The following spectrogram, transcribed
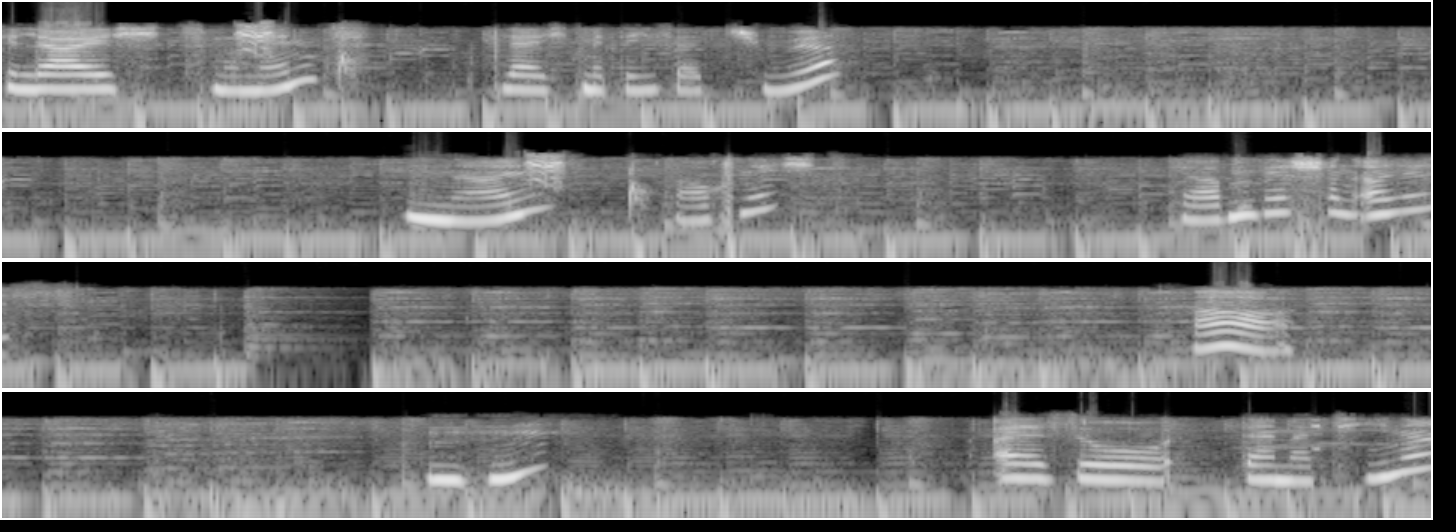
Vielleicht, Moment, vielleicht mit dieser Tür. Nein, auch nicht. Hier haben wir schon alles. Ah. Mhm. Also Dalmatiner,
